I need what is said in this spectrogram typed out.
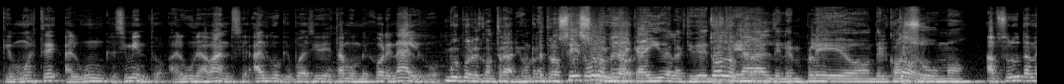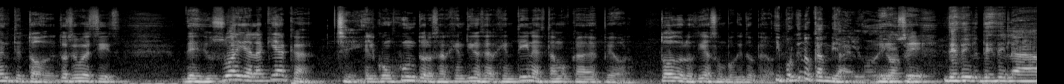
que muestre algún crecimiento, algún avance, algo que pueda decir estamos mejor en algo. Muy por el contrario, un retroceso Todo y una peor. caída de la actividad Todo industrial, peor. del empleo, del Todo. consumo. absolutamente todo. Entonces vos decís, desde Ushuaia a La Quiaca, Sí. el conjunto de los argentinos y argentinas estamos cada vez peor. Todos los días un poquito peor. ¿Y por qué no cambia algo? Digo, Sí. Desde, desde la,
